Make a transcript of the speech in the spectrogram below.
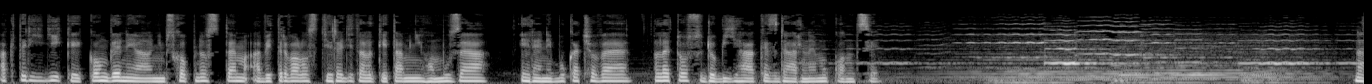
a který díky kongeniálním schopnostem a vytrvalosti ředitelky tamního muzea Ireny Bukačové letos dobíhá ke zdárnému konci. Na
